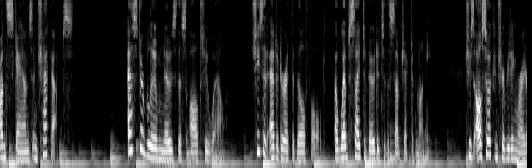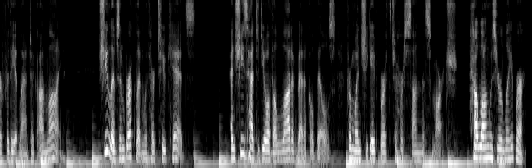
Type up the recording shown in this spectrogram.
on scans and checkups. Esther Bloom knows this all too well. She's an editor at The Billfold, a website devoted to the subject of money. She's also a contributing writer for The Atlantic Online. She lives in Brooklyn with her two kids. And she's had to deal with a lot of medical bills from when she gave birth to her son this March. How long was your labor?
